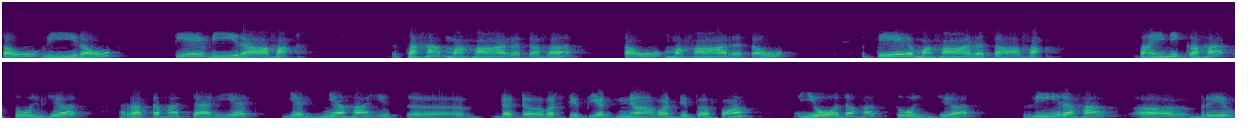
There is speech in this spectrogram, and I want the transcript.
तौ वीरौ, ते वीराः। सः महारथः, तौ महारथौ, ते महारथाः। सैनिकः सोल्जर् रथः चारियट् यज्ञः इस् दट् वर्षिप् यज्ञ वाट् दे पर्फार्म्। योधः सोल्जर् वीरः ब्रेव्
